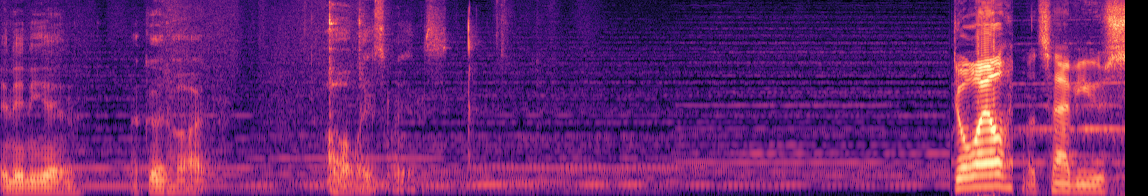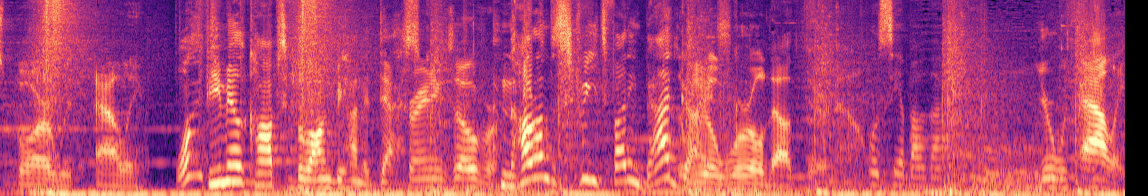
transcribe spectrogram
and in the end, a good heart always wins. Doyle, let's have you spar with Allie. What? Female cops belong behind a desk. Training's over. Not on the streets fighting bad It's guys. the real world out there now. We'll see about that. You're with Allie.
